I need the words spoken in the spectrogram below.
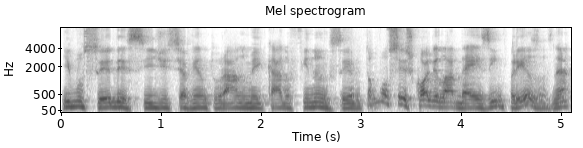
e você decide se aventurar no mercado financeiro. Então, você escolhe lá 10 empresas, né?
